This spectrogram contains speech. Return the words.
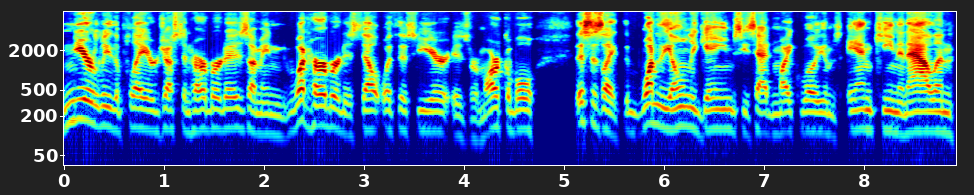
nearly the player Justin Herbert is. I mean, what Herbert has dealt with this year is remarkable. This is like one of the only games he's had Mike Williams and Keenan Allen.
